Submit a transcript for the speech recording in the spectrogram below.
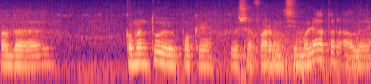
Правда, коментую поки лише фармінг симулятор, але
